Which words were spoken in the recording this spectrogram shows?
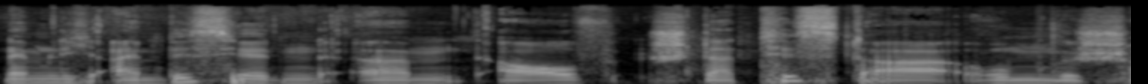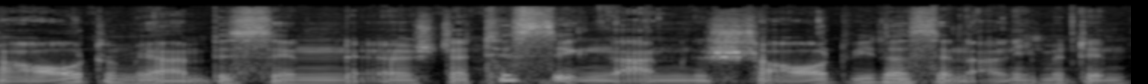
nämlich ein bisschen ähm, auf Statista rumgeschaut und mir ein bisschen äh, Statistiken angeschaut, wie das denn eigentlich mit den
